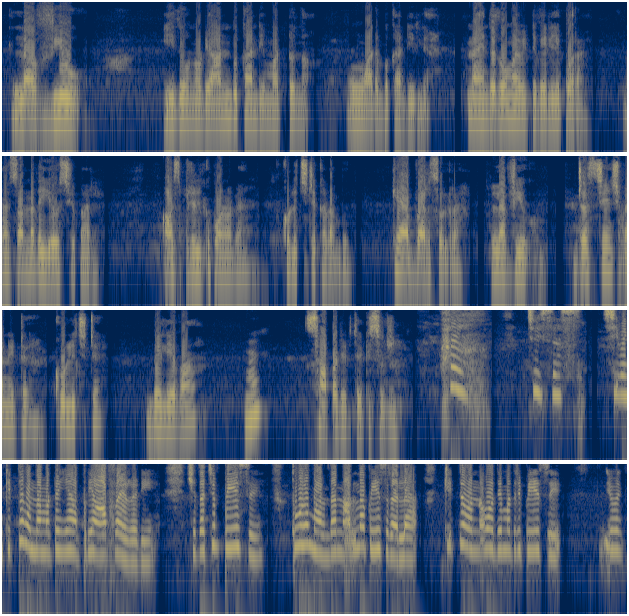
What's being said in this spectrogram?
love you இது உன்னுடைய அன்புக்காண்டி மட்டும்தான். உன் உடம்புக்காண்டி இல்லை. நான் இந்த ரூமை விட்டு வெளியே போறேன். நான் சொன்னதை யோசிச்சு பாரு. ஹாஸ்பிட்டலுக்கு போனோட குளிச்சுட்டு கிளம்பு. கேப் வர சொல்றேன். லவ் யூ ட்ரெஸ் சேஞ்ச் பண்ணிட்டு குளிச்சுட்டு வெளியே வா. ம்? சாப்பாடு எடுத்து வைக்க சொல்றேன் ஜீசஸ் சிவன் கிட்ட வந்தா மட்டும் ஏன் அப்படியே ஆஃப் ஆயிடுறடி? ஏதாச்சும் பேசு. தூரமா இருந்தா நல்லா பேசுறல கிட்ட வந்தாவும் அதே மாதிரி பேசு. இவன்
